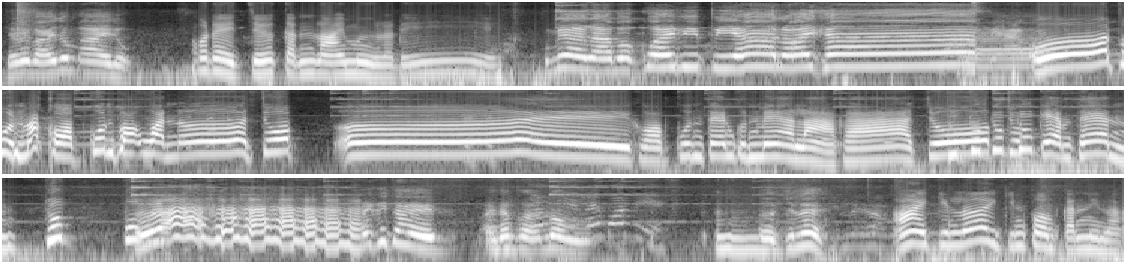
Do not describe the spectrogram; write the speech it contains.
อย่าไปบายนมอายลูกบ่ได้เจอกันหลายมือแล้วเดิคุณแม่ลาบอกกล้วยพี่ปีห้าร้อยครับโอ้ยพุ่นมาขอบคุณพ่ออ้วนเออจุ๊บเอ้ยขอบคุณแทนคุณแม่ล่ะค่ะจุ๊บจุ๊บแก้มแทนจุ๊บปุ๊บเออไอ้คือใจไอ้นั่นก่อนน้องไม่บ่นี่อืมเออกินเลย อ้ายกินเลยกินพร้อมกันนี่ล่ะ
